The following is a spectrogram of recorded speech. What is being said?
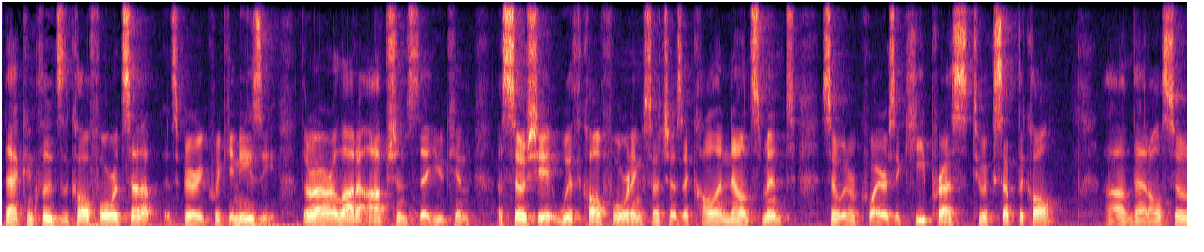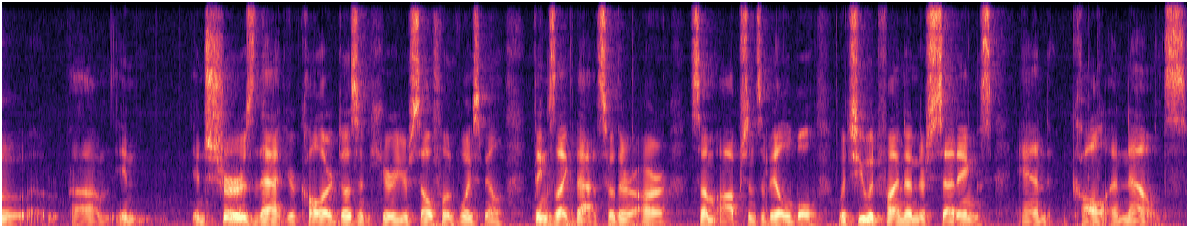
That concludes the call forward setup. It's very quick and easy. There are a lot of options that you can associate with call forwarding, such as a call announcement. So it requires a key press to accept the call. Um, that also um, in, ensures that your caller doesn't hear your cell phone voicemail, things like that. So there are some options available, which you would find under settings and call announce.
